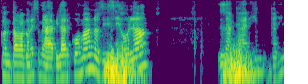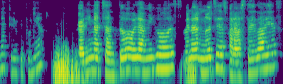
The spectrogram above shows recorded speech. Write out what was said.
contaba con esto. Mira, Pilar Coma nos dice hola. La Karina, creo que ponía. Karina Chantó, hola amigos, buenas noches para ustedes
